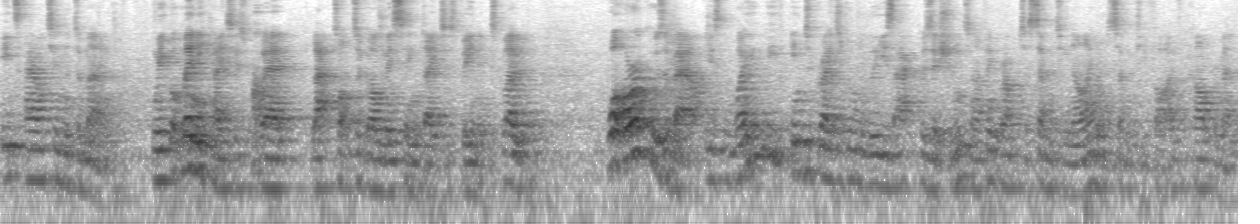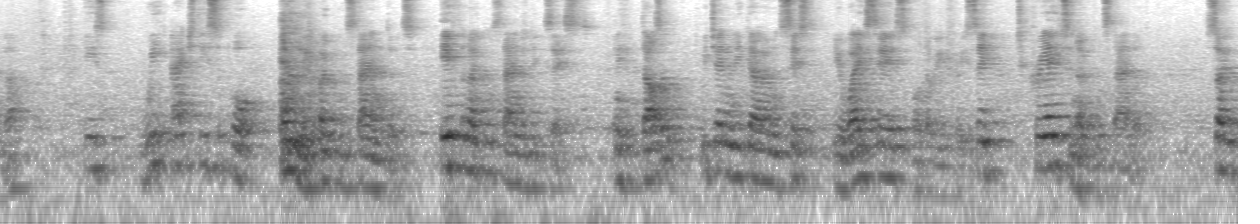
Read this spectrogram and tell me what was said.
it's out in the domain. We've got many cases where laptops have gone missing, data's been exploded. What Oracle's about is the way we've integrated all these acquisitions, and I think we're up to 79 or 75, I can't remember, is we actually support only open standards, if an open standard exists. And if it doesn't, we generally go and assist the Oasis or W3C to create an open standard. So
